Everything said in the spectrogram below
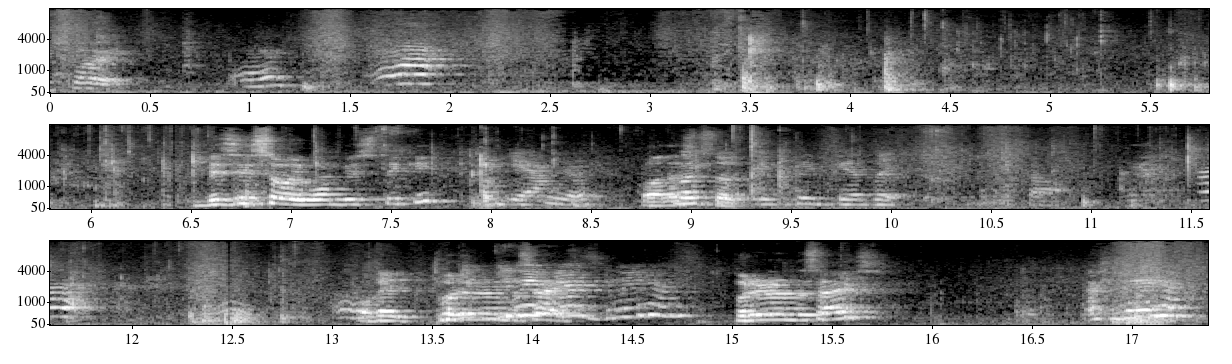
Sorry. This is so it won't be sticky? Yeah. Oh, that's good. it could get like. Okay, put it on Give the me sides. hands. Give me your hands. Put it on the sides. Actually, give me your hands.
